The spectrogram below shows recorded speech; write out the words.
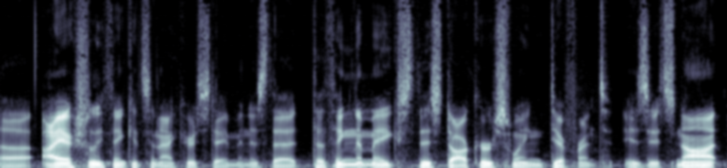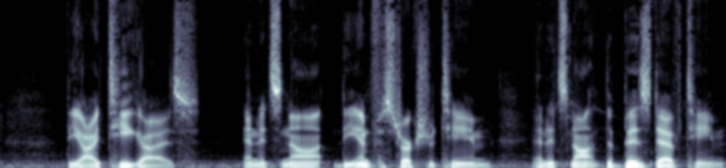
uh, I actually think it's an accurate statement. Is that the thing that makes this Docker swing different is it's not the IT guys, and it's not the infrastructure team, and it's not the biz dev team.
